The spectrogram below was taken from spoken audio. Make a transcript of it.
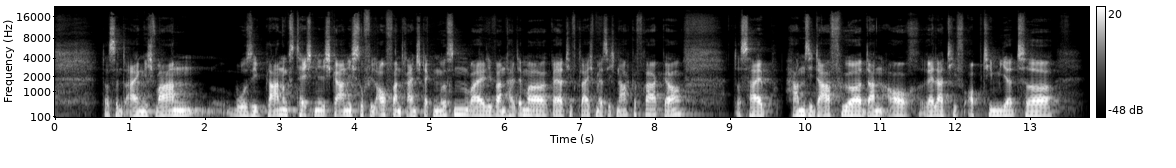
Das sind eigentlich Waren, wo sie planungstechnisch gar nicht so viel Aufwand reinstecken müssen, weil die waren halt immer relativ gleichmäßig nachgefragt. Ja. Deshalb haben sie dafür dann auch relativ optimierte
